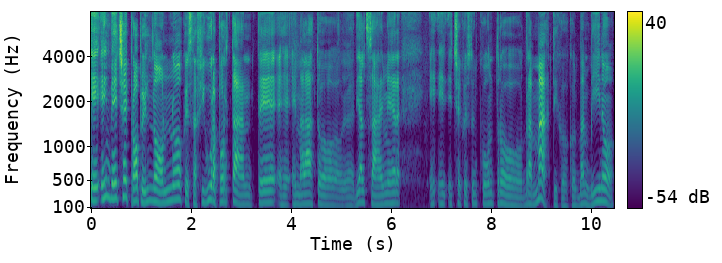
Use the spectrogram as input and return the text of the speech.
e, e, invece è proprio il nonno, questa figura portante, è, è malato eh, di Alzheimer e, e, e, c'è questo incontro drammatico col bambino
